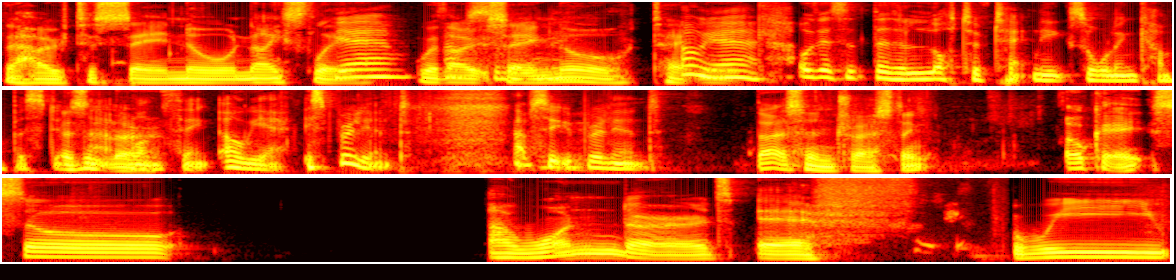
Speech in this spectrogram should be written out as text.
the how to say no nicely without absolutely. saying no technique. Oh yeah. Oh, there's a, there's a lot of techniques all encompassed in Isn't that there? one thing. Oh yeah, it's brilliant. Absolutely brilliant. That's interesting. Okay, so I wondered if we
